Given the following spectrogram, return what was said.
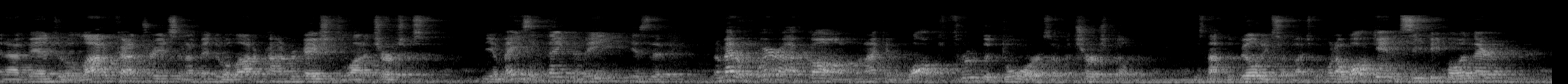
and I've been to a lot of countries, and I've been to a lot of congregations, a lot of churches. The amazing thing to me is that no matter where I've gone, when I can walk through the doors of a church building, it's not the building so much, but when I walk in and see people in there,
